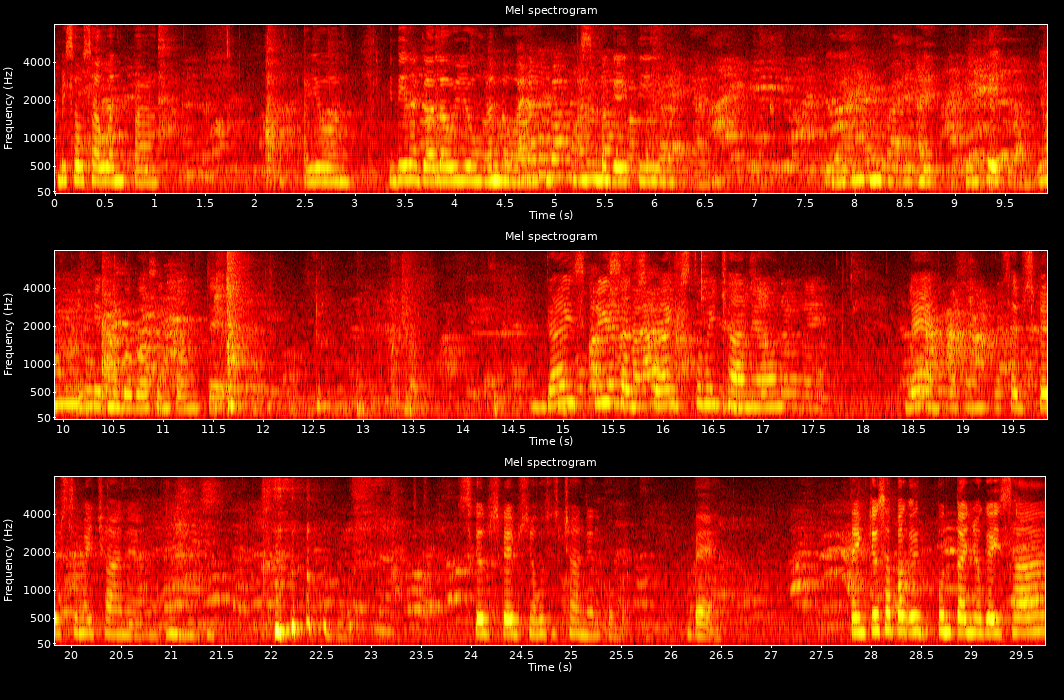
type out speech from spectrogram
May sausawan pa. Ayun. Hindi nagalaw yung ano, ano spaghetti. Yung, Yung cake. yung Yung cake na babasan konti. Guys, please subscribe to my channel. Be, subscribe to my channel. subscribe nyo ko sa channel ko ba? Be. Thank you sa pagpunta nyo guys ha.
